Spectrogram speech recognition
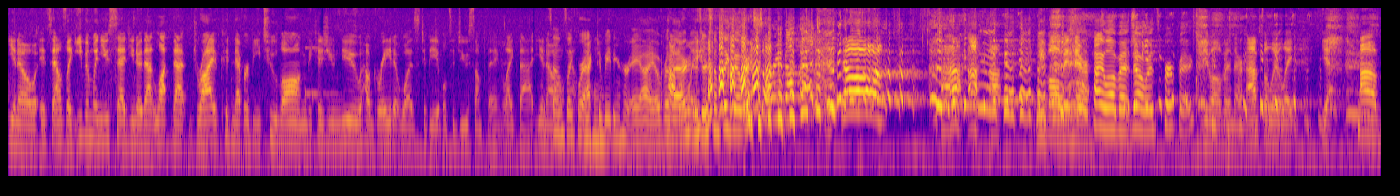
you know, it sounds like even when you said, you know, that lo- that drive could never be too long because you knew how great it was to be able to do something like that. You know, Sounds like we're Mm-hmm. activating her AI over Probably. there. Is there something that we're Sorry about that. No. We've all been there. I love it. No, it's perfect. We've all been there. Absolutely. Yeah. Um,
